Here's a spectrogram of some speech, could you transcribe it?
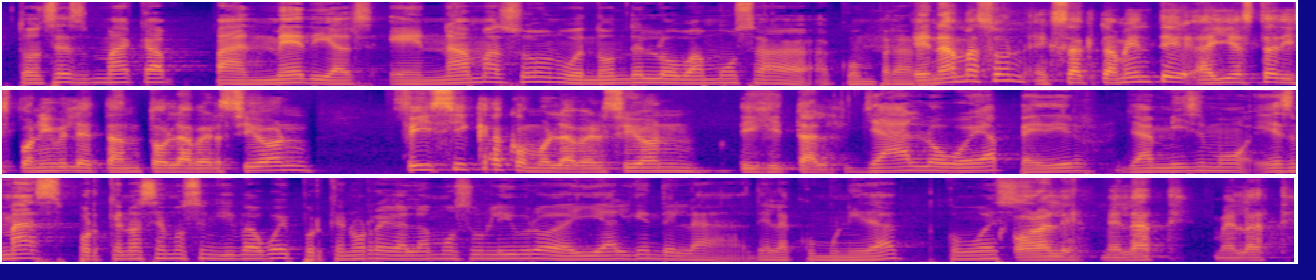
Entonces, Maca, Panmedials, ¿en Amazon o en dónde lo vamos a, a comprar? En Amazon, exactamente, ahí está disponible tanto la versión física como la versión digital. Ya lo voy a pedir ya mismo. Es más, ¿por qué no hacemos un giveaway? ¿Por qué no regalamos un libro ahí a alguien de la, de la comunidad? ¿Cómo es? Órale, me late, me late.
